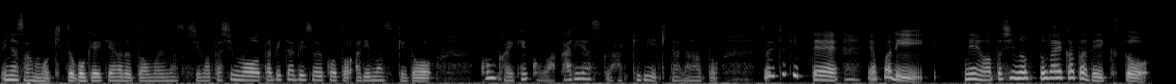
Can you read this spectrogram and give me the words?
皆さんもきっとご経験あると思いますし私もたびたびそういうことありますけど今回結構分かりやすくはっきりきたなと。そういう時ってやっぱりね私の捉え方でいくと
